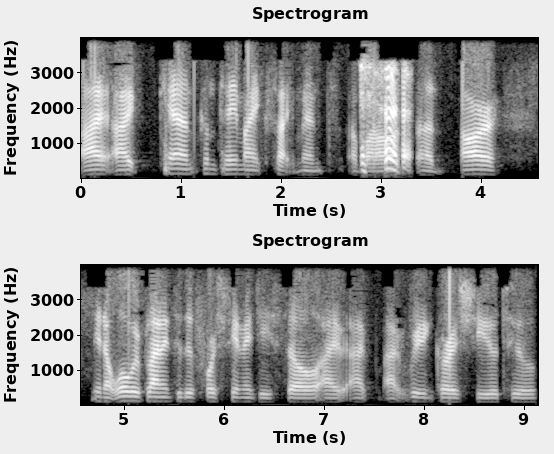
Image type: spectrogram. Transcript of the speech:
I, I can't contain my excitement about uh, our, you know, what we're planning to do for Synergy. So I, I, I really encourage you to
